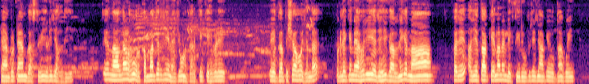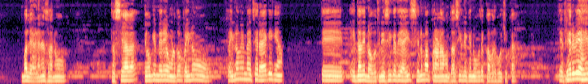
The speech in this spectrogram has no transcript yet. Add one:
ਟਾਈਮ ਟੂ ਟਾਈਮ ਗਸਤ ਵੀ ਜਿਹੜੀ ਚੱਲਦੀ ਹੈ। ਤੇ ਨਾਲ ਨਾਲ ਹੋਰ ਕੰਮਾਂ 'ਚ ਰੁਝੇਵੇਂ 'ਚ ਹੋਣ ਕਰਕੇ ਕਿਸੇ ਵੇਲੇ ਕੋਈ ਅੱਗਾ ਪਿਛਾ ਹੋ ਜਾਂਦਾ। ਪਰ ਲੇਕਿਨ ਇਹੋ ਜਿਹੀ ਅਜਿਹੀ ਗੱਲ ਨਹੀਂ ਕਿ ਨਾ ਅਜੇ ਅਜੇ ਤੱਕ ਇਹਨਾਂ ਨੇ ਲਿਖਤੀ ਰੂਪ 'ਚ ਜਾਂ ਕਿ ਉਦਾਂ ਕੋਈ ਮਹੱਲੇ ਵਾਲਿਆਂ ਨੇ ਸਾਨੂੰ ਦੱਸਿਆ ਵਾ। ਕਿਉਂਕਿ ਮੇਰੇ ਆਉਣ ਤੋਂ ਪਹਿਲਾਂ ਪਹਿਲਾਂ ਵੀ ਮੈਂ ਇੱਥੇ ਰਹਿ ਕੇ ਗਿਆ ਤੇ ਇਦਾਂ ਦੀ ਨੌਬਤ ਨਹੀਂ ਸੀ ਕਦੇ ਆਈ। ਸਿਨੇਮਾ ਪੁਰਾਣਾ ਹੁੰਦਾ ਸੀ ਲੇਕਿਨ ਉਹ ਤੇ ਕਵਰ ਹੋ ਚੁੱਕਾ। ਤੇ ਫਿਰ ਵੀ ਅਸੀਂ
